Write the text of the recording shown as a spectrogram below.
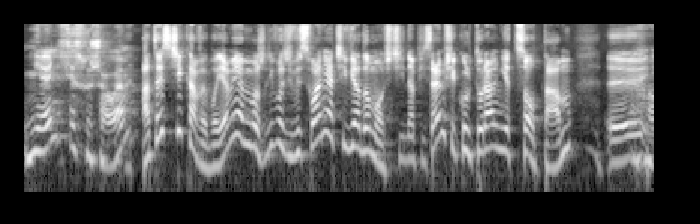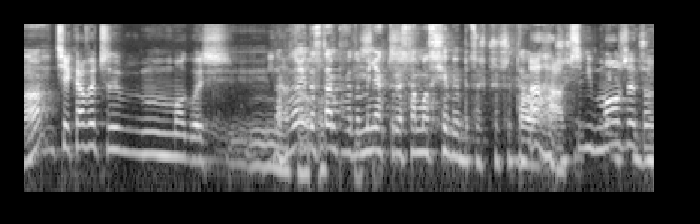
Nie, nic nie słyszałem. A to jest ciekawe, bo ja miałem możliwość wysłania ci wiadomości. Napisałem się kulturalnie, co tam. Yy, ciekawe, czy mogłeś mi na, na pewno nie dostałem powiadomienia, które samo z siebie by coś przeczytało. Aha, czyli może to...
